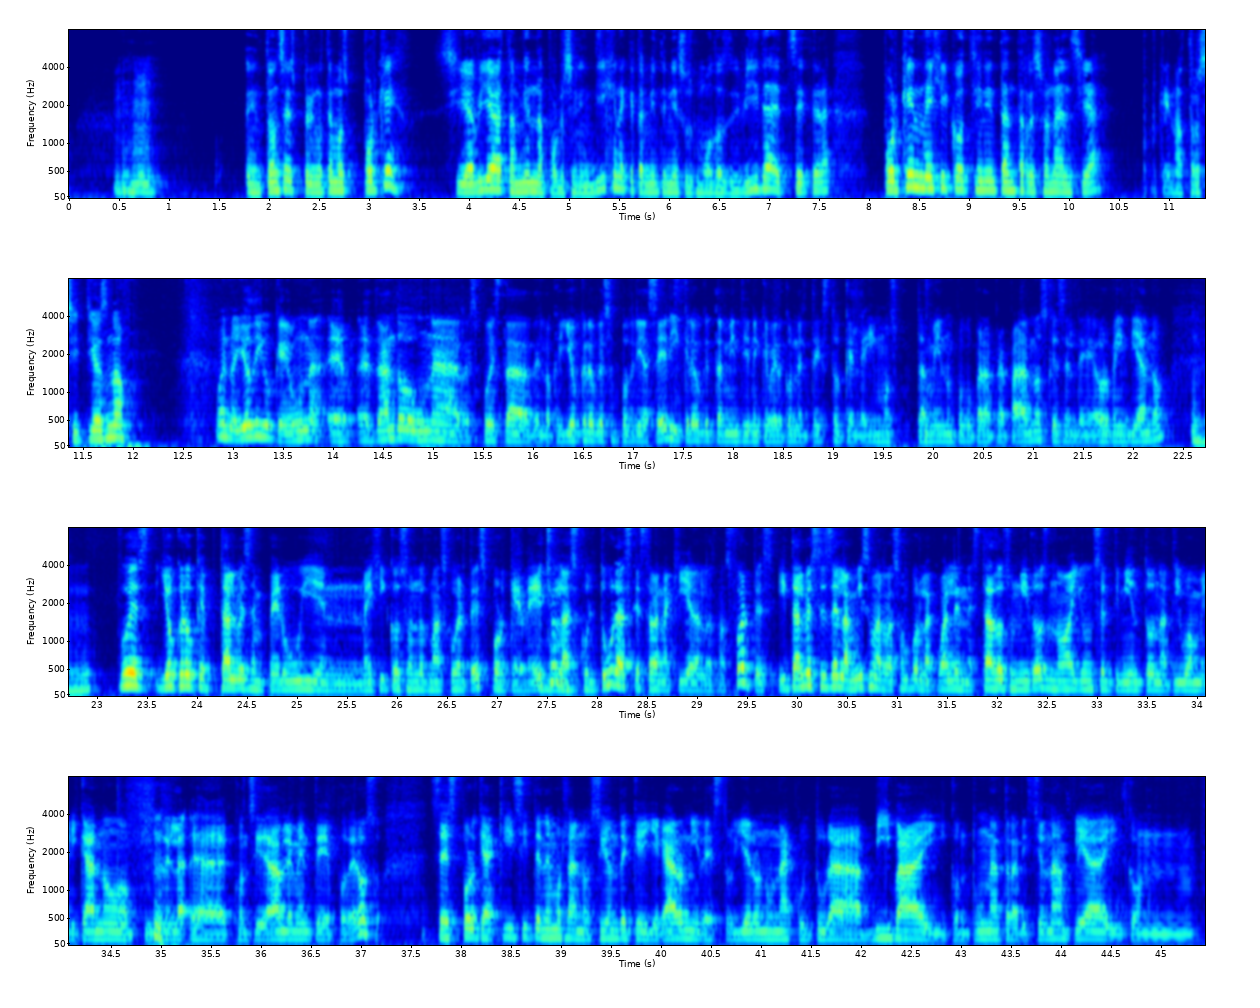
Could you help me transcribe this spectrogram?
Entonces preguntemos, ¿por qué? Si había también una población indígena que también tenía sus modos de vida, etcétera, ¿por qué en México tienen tanta resonancia? Porque en otros sitios no. Bueno, yo digo que una, eh, eh, dando una respuesta de lo que yo creo que eso podría ser, y creo que también tiene que ver con el texto que leímos también un poco para prepararnos, que es el de Orbe Indiano, pues yo creo que tal vez en Perú y en México son los más fuertes, porque de hecho las culturas que estaban aquí eran las más fuertes, y tal vez es de la misma razón por la cual en Estados Unidos no hay un sentimiento nativo americano eh, considerablemente poderoso. Es porque aquí sí tenemos la noción de que llegaron y destruyeron una cultura viva y con una tradición amplia y con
